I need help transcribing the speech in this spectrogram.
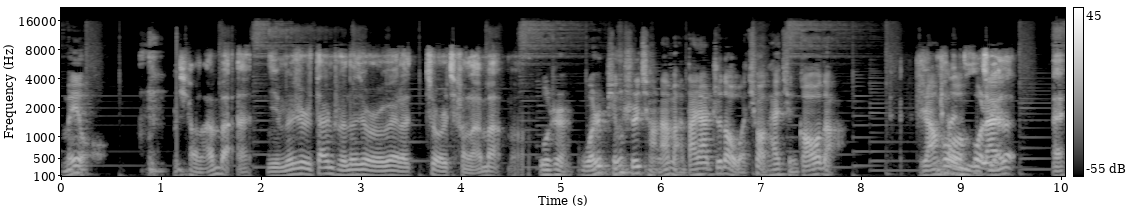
没有。抢篮板，你们是单纯的就是为了就是抢篮板吗？不是，我是平时抢篮板，大家知道我跳的还挺高的。然后后来哎，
